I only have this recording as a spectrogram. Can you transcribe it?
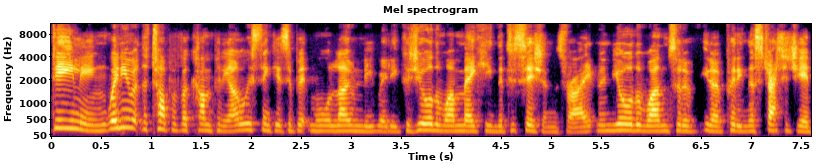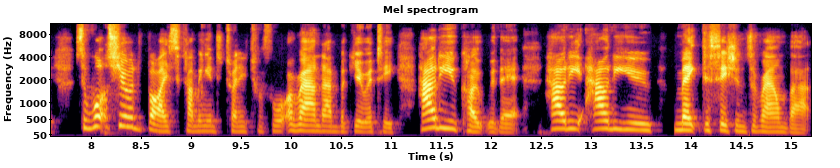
dealing when you're at the top of a company i always think it's a bit more lonely really because you're the one making the decisions right? And you're the one sort of you know putting the strategy in. So what's your advice coming into 2024 around ambiguity? How do you cope with it? How do you how do you make decisions around that?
